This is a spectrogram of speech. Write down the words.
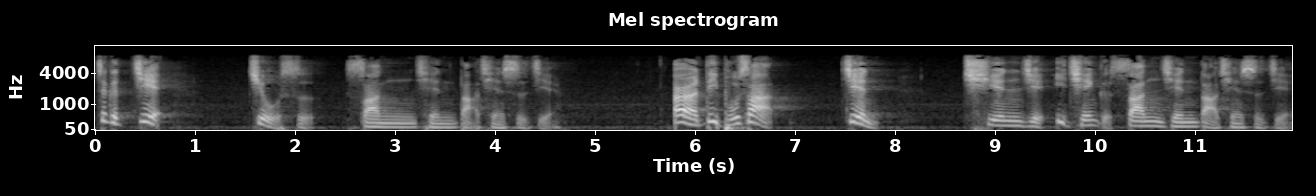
这个界就是三千大千世界。二地菩萨见千界，一千个三千大千世界。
